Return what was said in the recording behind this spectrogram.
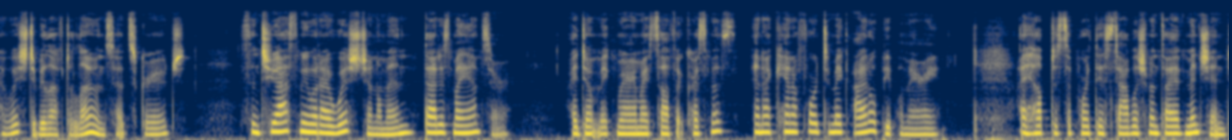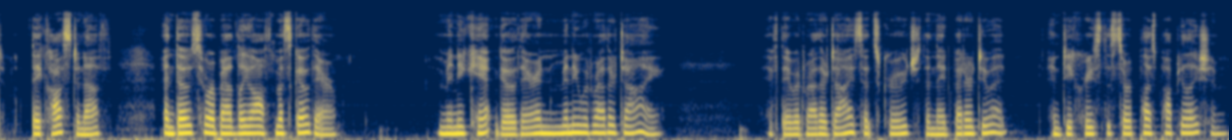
I wish to be left alone, said Scrooge. Since you ask me what I wish, gentlemen, that is my answer. I don't make merry myself at Christmas, and I can't afford to make idle people merry. I help to support the establishments I have mentioned. They cost enough, and those who are badly off must go there. Many can't go there, and many would rather die. If they would rather die, said Scrooge, then they'd better do it, and decrease the surplus population.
